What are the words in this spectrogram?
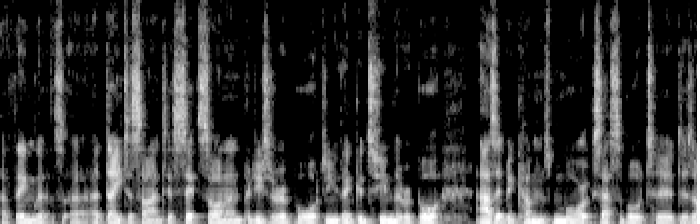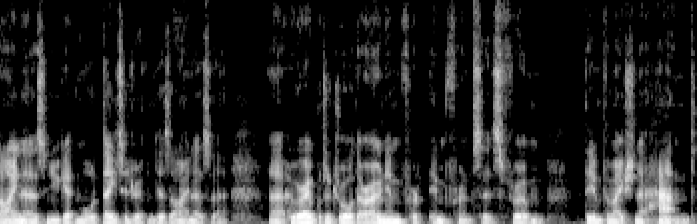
a thing that a, a data scientist sits on and produces a report and you then consume the report. As it becomes more accessible to designers and you get more data driven designers uh, uh, who are able to draw their own infer- inferences from the information at hand,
